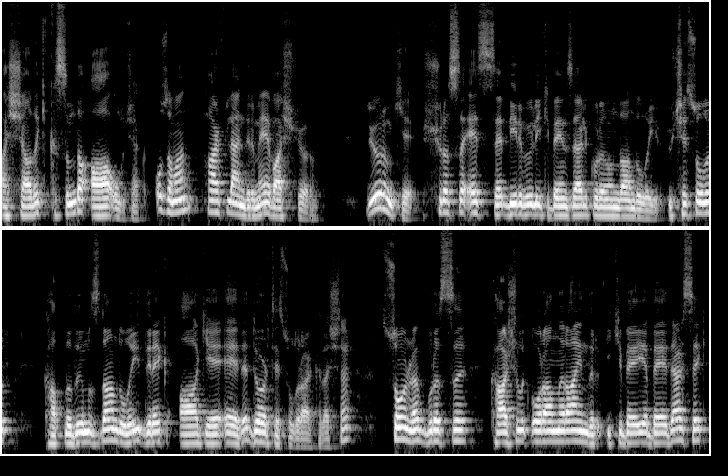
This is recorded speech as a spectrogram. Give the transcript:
aşağıdaki kısımda A olacak. O zaman harflendirmeye başlıyorum. Diyorum ki şurası S ise 1 bölü 2 benzerlik oranından dolayı 3S olur. Katladığımızdan dolayı direkt AGE de 4S olur arkadaşlar. Sonra burası karşılıklı oranlar aynıdır. 2B'ye B dersek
